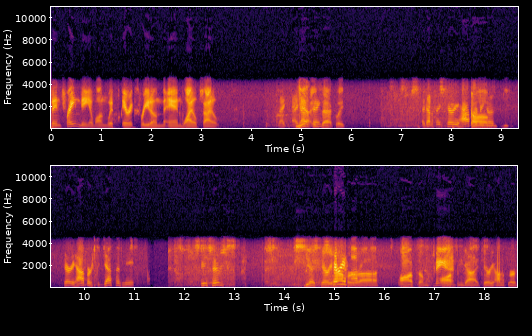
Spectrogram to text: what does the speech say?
Syn train me along with Eric Freedom and Wild Child. And I, I yeah, think, exactly. I gotta thank Terry Hopper because Um, Terry Hopper suggested me too soon. yeah, Terry, Terry Hopper, uh, awesome, Man. awesome guy, Terry Hopper,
